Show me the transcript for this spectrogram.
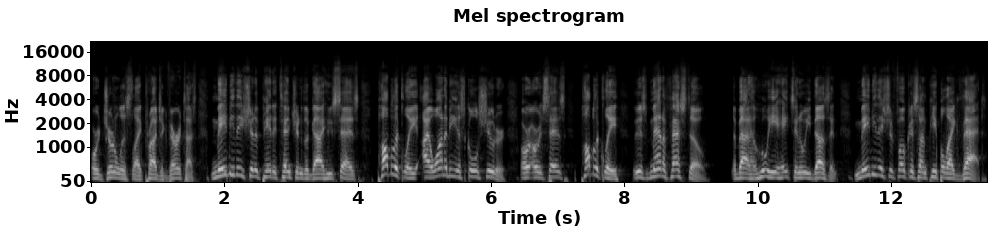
or journalists like Project Veritas, maybe they should have paid attention to the guy who says publicly, I want to be a school shooter, or, or says publicly this manifesto about who he hates and who he doesn't. Maybe they should focus on people like that.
